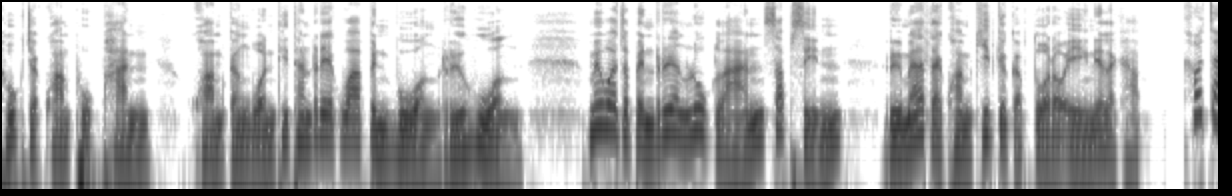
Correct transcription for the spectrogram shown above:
ทุกข์จากความผูกพัน ความกังวลที่ท่านเรียกว่าเป็นบ่วงหรือห่วง ไม่ว่าจะเป็นเรื่องลูกหลานทรัพย์สิน หรือแม้แต่ความคิดเกี่ยวกับตัวเราเองเนี่ยแหละครับ เข้าใจ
